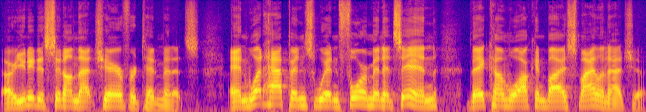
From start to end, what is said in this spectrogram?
or you need to sit on that chair for 10 minutes. And what happens when four minutes in, they come walking by smiling at you?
